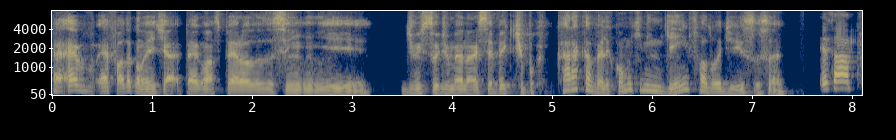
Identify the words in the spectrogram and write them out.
É, é, é foda quando a gente pega umas pérolas assim e de um estúdio menor, você vê que, tipo, caraca, velho, como que ninguém falou disso, sabe? Exato.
